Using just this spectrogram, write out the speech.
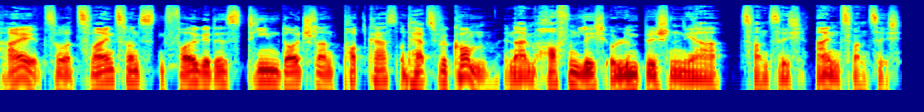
Hi zur 22. Folge des Team Deutschland Podcast und herzlich willkommen in einem hoffentlich olympischen Jahr 2021.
